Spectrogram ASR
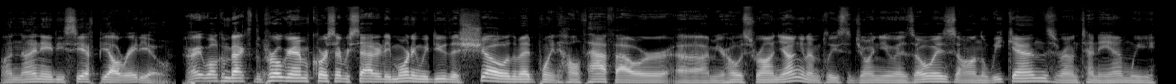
on 980 CFPL radio. All right, welcome back to the program. Of course, every Saturday morning we do this show, the MedPoint Health Half Hour. Uh, I'm your host, Ron Young, and I'm pleased to join you as always on the weekends around 10 a.m. We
